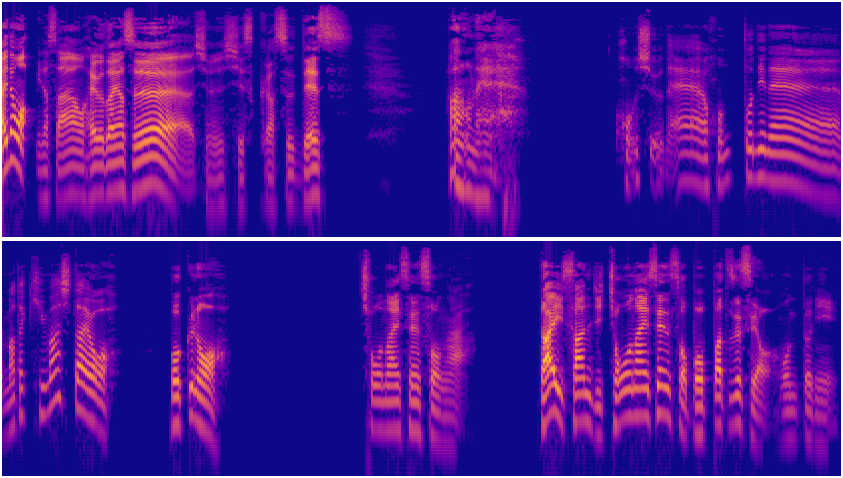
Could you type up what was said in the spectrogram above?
はい、どうも、皆さん、おはようございます。シュンシスカスです。あのね、今週ね、本当にね、また来ましたよ。僕の、腸内戦争が。第3次腸内戦争勃発ですよ。本当に。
